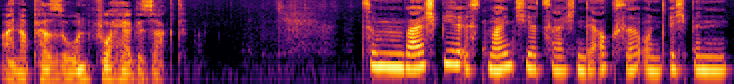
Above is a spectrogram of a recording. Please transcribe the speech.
einer Person vorhergesagt. Zum Beispiel ist mein Tierzeichen der Ochse und ich bin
